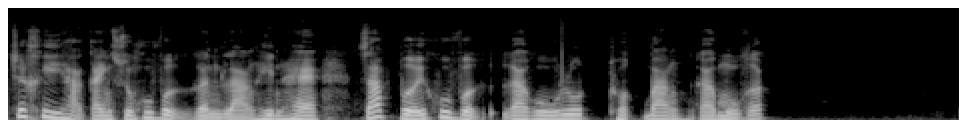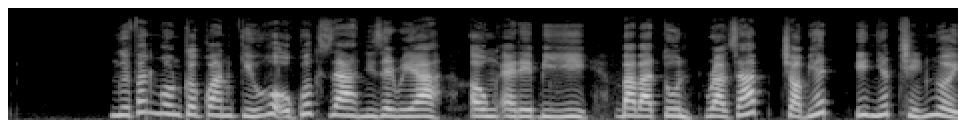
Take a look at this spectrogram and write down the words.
trước khi hạ cánh xuống khu vực gần làng Hinhe, giáp với khu vực Gagulut thuộc bang Gamugak. Người phát ngôn cơ quan cứu hộ quốc gia Nigeria, ông Edebiyi Babatun Rajab cho biết ít nhất 9 người,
